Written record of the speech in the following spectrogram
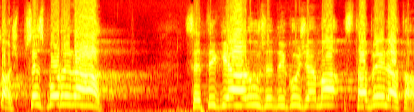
tash, pse s'po rri rahat, se ti ke harru se dikush e ma stabil ata,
